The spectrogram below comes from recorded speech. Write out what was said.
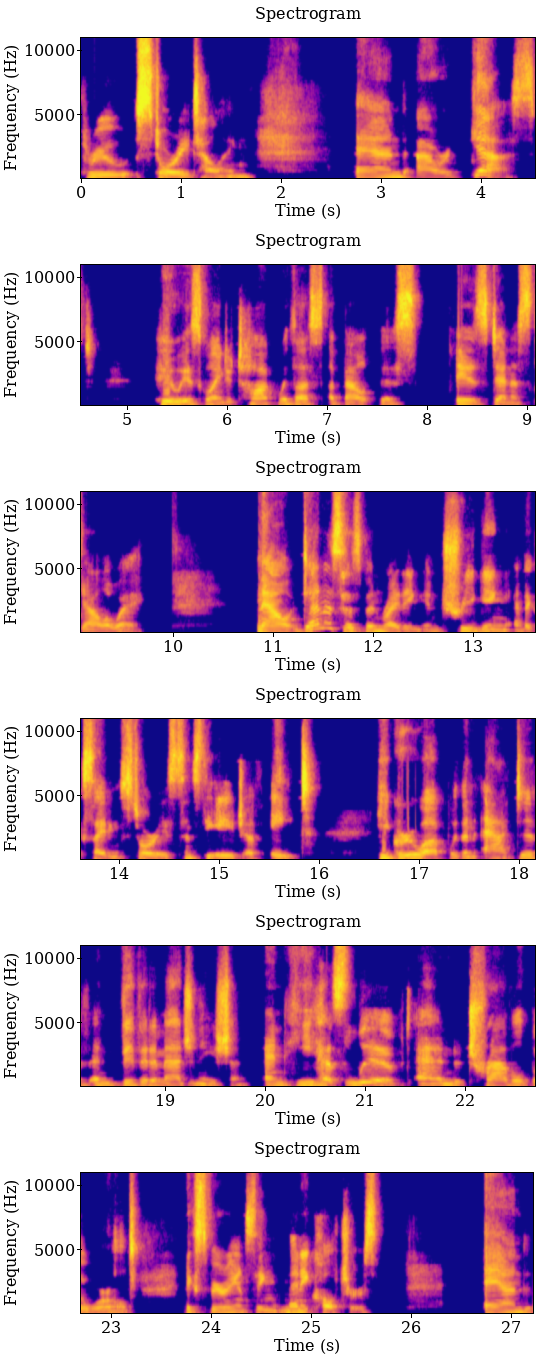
through storytelling. And our guest who is going to talk with us about this is Dennis Galloway. Now, Dennis has been writing intriguing and exciting stories since the age of eight. He grew up with an active and vivid imagination, and he has lived and traveled the world, experiencing many cultures. And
